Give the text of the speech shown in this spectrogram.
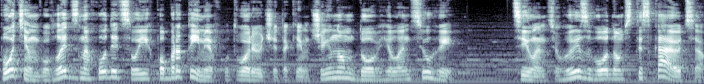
Потім вуглець знаходить своїх побратимів, утворюючи таким чином довгі ланцюги. Ці ланцюги згодом стискаються,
